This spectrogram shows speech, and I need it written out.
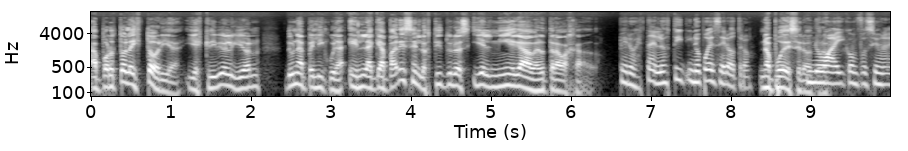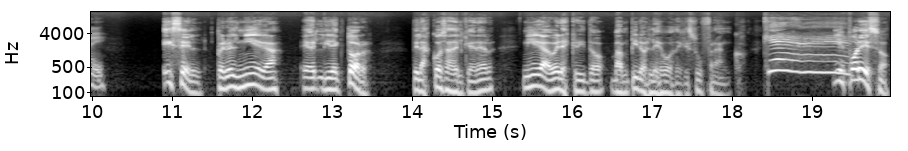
aportó la historia y escribió el guion de una película en la que aparecen los títulos y él niega haber trabajado. Pero está en los títulos y no puede ser otro. No puede ser otro. No hay confusión ahí. Es él, pero él niega, el director de Las Cosas del Querer, niega haber escrito Vampiros Lesbos de Jesús Franco. ¿Qué? Y es por eso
